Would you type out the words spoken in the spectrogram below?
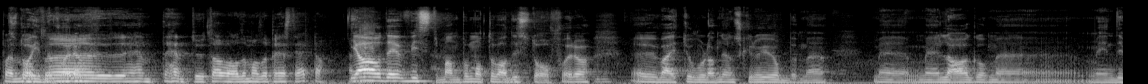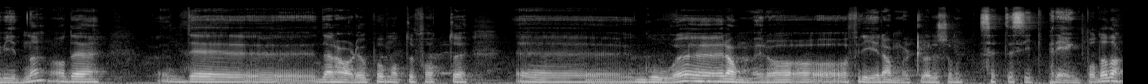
på en måte for, ja. hente, hente, ut av hva de hadde prestert. da. Ja, og det visste man på en måte hva de står for, og uh, eh, veit jo hvordan de ønsker å jobbe med, med, med lag og med, med, individene. Og det, det, Der har de jo på en måte fått uh, gode rammer og, og, og, frie rammer til å liksom sette sitt preg på det. da.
